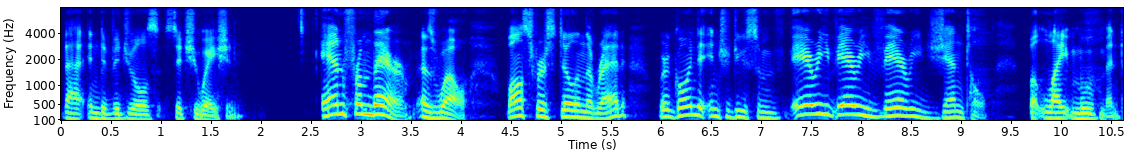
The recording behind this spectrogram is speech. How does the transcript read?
that individual's situation. And from there as well, whilst we're still in the red, we're going to introduce some very, very, very gentle but light movement.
